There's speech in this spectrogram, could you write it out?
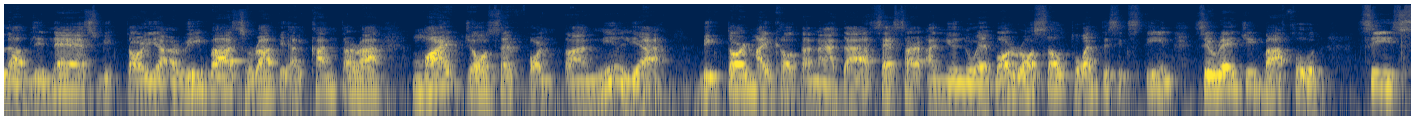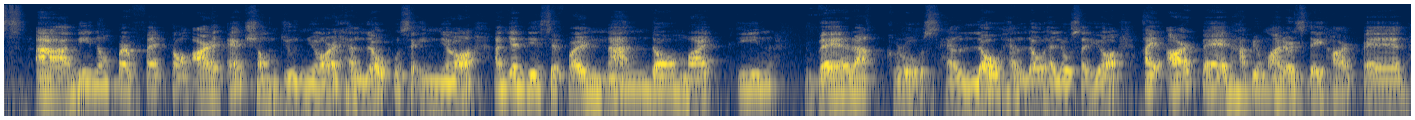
Loveliness, Victoria Arribas, Rafi Alcantara, Mark Joseph Fontanilla, Victor Michael Tanada, Cesar Anyo Nuevo, Russell 2016, si Reggie Bacud, si ah, Ninong Perfecto R. Enchong Jr. Hello po sa inyo. Andyan din si Fernando Martin Vera Cruz. Hello, hello, hello sa iyo. Kay Arpen, Happy Mother's Day, Harpen.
